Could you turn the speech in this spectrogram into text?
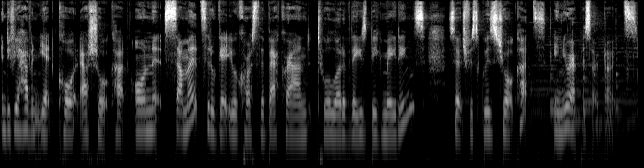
And if you haven't yet caught our shortcut on summits, it'll get you across the background to a lot of these big meetings. Search for Squiz Shortcuts in your episode notes.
